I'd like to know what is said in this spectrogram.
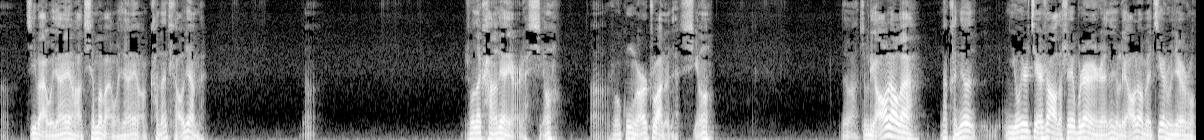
啊，几百块钱也好，千八百块钱也好，看咱条件呗，啊，说再看个电影去行，啊，说公园转转去行，对吧？就聊聊呗，那肯定你尤其是介绍的，谁也不认识谁，那就聊聊呗，接触接触。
